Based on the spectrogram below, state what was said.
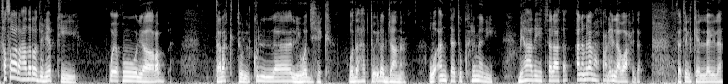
فصار هذا الرجل يبكي ويقول يا رب تركت الكل لوجهك وذهبت إلى الجامع وأنت تكرمني بهذه الثلاثة أنا لم أفعل إلا واحدة. فتلك الليلة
